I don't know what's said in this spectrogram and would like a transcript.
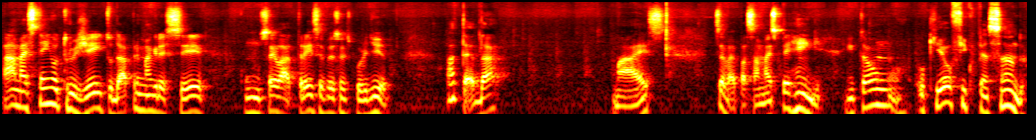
Ah, mas tem outro jeito, dá para emagrecer com, sei lá, três refeições por dia? Até dá, mas você vai passar mais perrengue. Então, o que eu fico pensando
